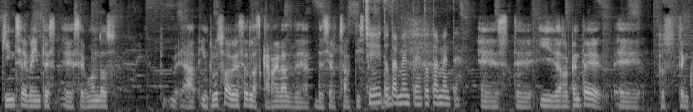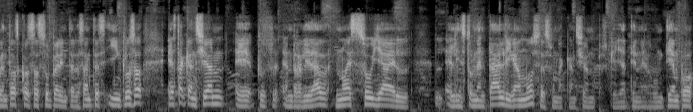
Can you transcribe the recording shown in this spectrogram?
15, 20 eh, segundos, incluso a veces las carreras de, de ciertos artistas. Sí, ¿no? totalmente, totalmente. Este, y de repente, eh, pues te encuentras cosas súper interesantes. E incluso esta canción, eh, pues en realidad no es suya el, el instrumental, digamos, es una canción pues, que ya tiene algún tiempo,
